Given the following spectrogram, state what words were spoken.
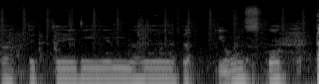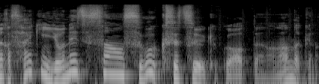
カフェテリアナダ4スポット。なんか最近米津さんすごい癖強い曲があったよな。なんだっけな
